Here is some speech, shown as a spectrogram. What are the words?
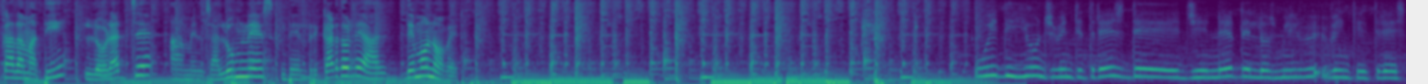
Cada matí, l'oratge amb els alumnes del Ricardo Leal de Monover. Avui dilluns 23 de gener del 2023.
